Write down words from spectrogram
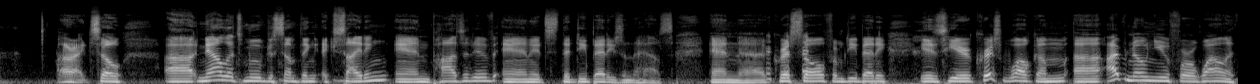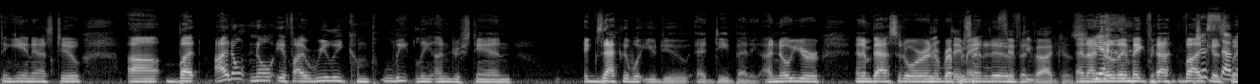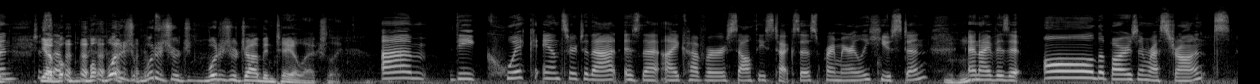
All right, so uh, now let's move to something exciting and positive, and it's the Deep Eddies in the house. And uh, Chris Soul from Deep Eddy is here. Chris, welcome. Uh, I've known you for a while, I think Ian has too, uh, but I don't know if I really completely understand exactly what you do at Deep Eddy. I know you're an ambassador and a They- they make representative, 50 and, vodkas. and I Yeah. know they make vodkas. but- seven. Just yeah, seven. but, but what is what is your what does your job entail actually? Um, the quick answer to that is that I cover Southeast Texas, primarily Houston, Mm-hmm. and I visit all the bars and restaurants,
